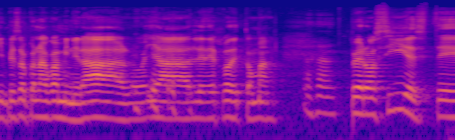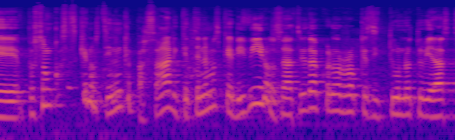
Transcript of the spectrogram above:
Y empiezo con agua mineral o ya le dejo de tomar. Ajá. Pero sí, este, pues son cosas que nos tienen que pasar y que tenemos que vivir. O sea, estoy de acuerdo, Ro, que si tú no te hubieras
